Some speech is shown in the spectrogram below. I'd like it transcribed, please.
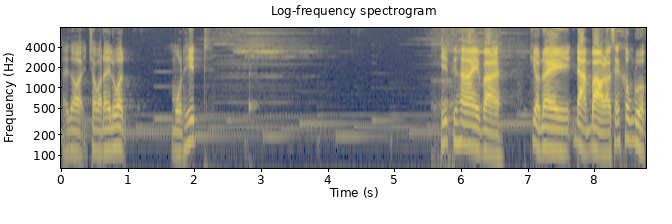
Đấy rồi cho vào đây luôn. Một hit. Hit thứ hai và kiểu này đảm bảo là sẽ không được.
